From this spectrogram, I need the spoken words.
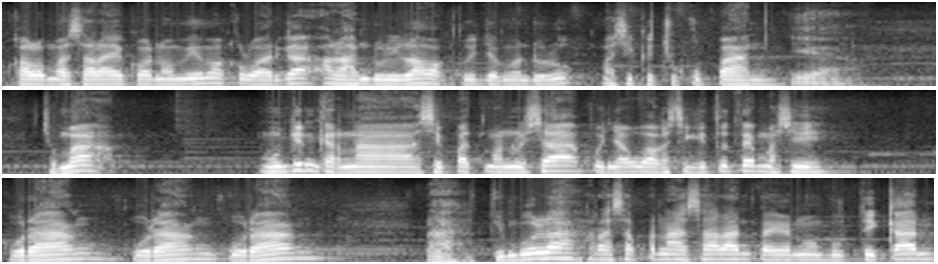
kalau masalah ekonomi mah keluarga alhamdulillah waktu zaman dulu masih kecukupan Iya. cuma mungkin karena sifat manusia punya uang segitu teh masih kurang kurang kurang nah timbullah rasa penasaran pengen membuktikan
